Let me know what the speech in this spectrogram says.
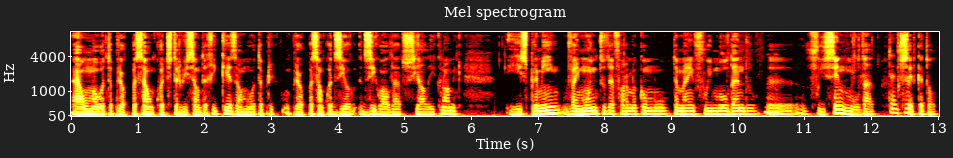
há uma outra preocupação com a distribuição da riqueza, há uma outra preocupação com a desigualdade social e económica. E isso, para mim, vem muito da forma como também fui moldando, uh, fui sendo moldado Portanto, por ser católico.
